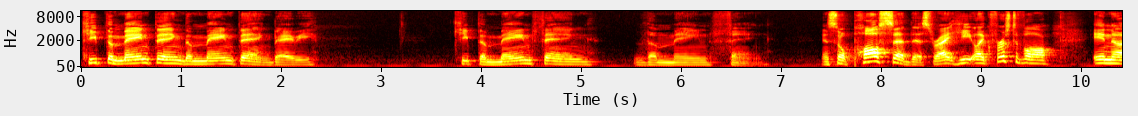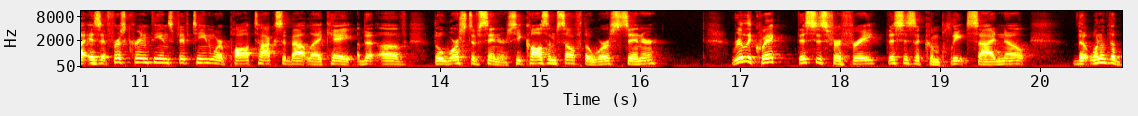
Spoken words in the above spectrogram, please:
Keep the main thing the main thing, baby. Keep the main thing the main thing. And so Paul said this, right? He like first of all, in uh, is it First Corinthians 15 where Paul talks about like hey, the, of the worst of sinners. He calls himself the worst sinner. Really quick, this is for free. This is a complete side note. That one of the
